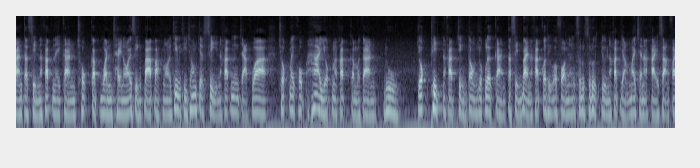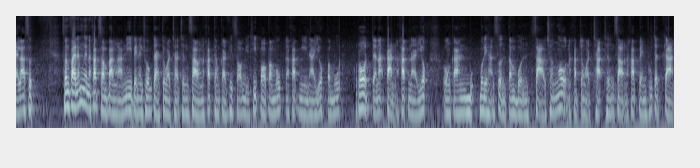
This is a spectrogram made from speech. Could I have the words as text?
การตัดสินนะครับในการชกกับวันชัยน้อยสิงปาปากน้อยที่วิธีช่อง 74นะครับเนื่องจากว่าชกไม่ครบ 5 ยกนะครับกรรมการดูยกผิดนะครับจึงต้องยกเลิกการตัดสินไปนะครับก็ถือว่าฟอร์มยังสะดุดสะดุดอยู่นะครับยังไม่ชนะใคร3ไฟล่าสุด ส่วนฝ่ายน้ำเงินนะครับสัมปังงามนี่เป็นนักชกจากจังหวัดฉะเชิงเซานะครับทำการฟิตซ้อมอยู่ที่ปอประมุกนะครับมีนายกประมุขโรจจนะตันนะครับนายกองค์การบริหารส่วนตำบลสาวเชิงโงกนะครับจังหวัดฉะเชิงเซานะครับเป็นผู้จัดการ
